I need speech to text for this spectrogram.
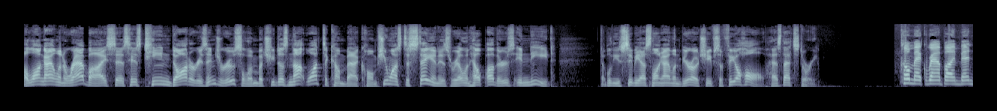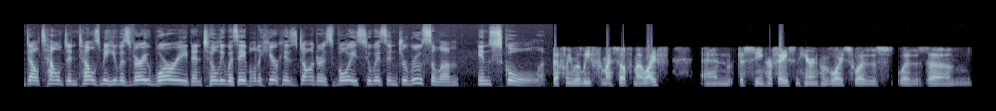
A Long Island rabbi says his teen daughter is in Jerusalem, but she does not want to come back home. She wants to stay in Israel and help others in need. WCBS Long Island Bureau Chief Sophia Hall has that story. Commack Rabbi Mendel Teldin tells me he was very worried until he was able to hear his daughter's voice, who is in Jerusalem in school. Definitely relief for myself and my wife and just seeing her face and hearing her voice was was um,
